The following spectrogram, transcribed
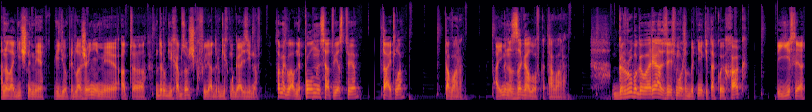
аналогичными видеопредложениями от э, других обзорщиков или от других магазинов. Самое главное – полное соответствие тайтла, товара, а именно заголовка товара. Грубо говоря, здесь может быть некий такой хак, если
